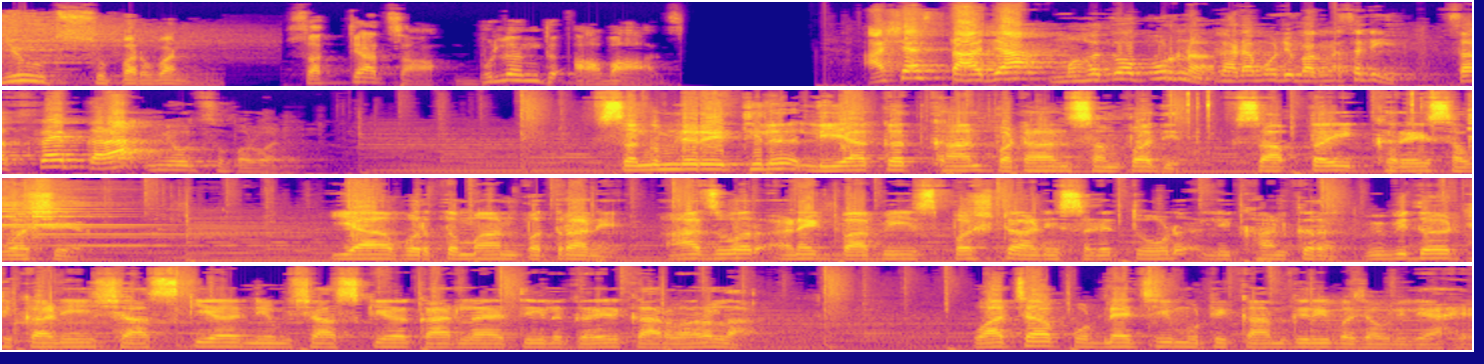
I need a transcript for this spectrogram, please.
न्यूज सुपर वन सत्याचा बुलंद आवाज. अशाच ताज्या महत्त्वपूर्ण घडामोडी बघण्यासाठी सबस्क्राईब करा न्यूज सुपर वन संगमनेर येथील लियाकत खान पठाण संपादित साप्ताहिक खरे सव्वा शेर या वर्तमानपत्राने आजवर अनेक बाबी स्पष्ट आणि सडेतोड लिखाण करत विविध ठिकाणी शासकीय निमशासकीय कार्यालयातील गैरकारभाराला वाचा फोडण्याची मोठी कामगिरी बजावलेली आहे.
